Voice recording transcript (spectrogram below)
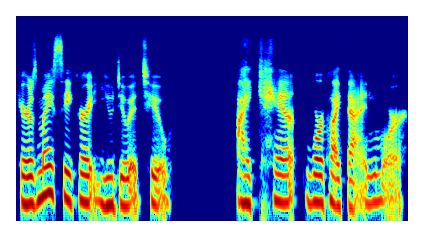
here's my secret. You do it too. I can't work like that anymore.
